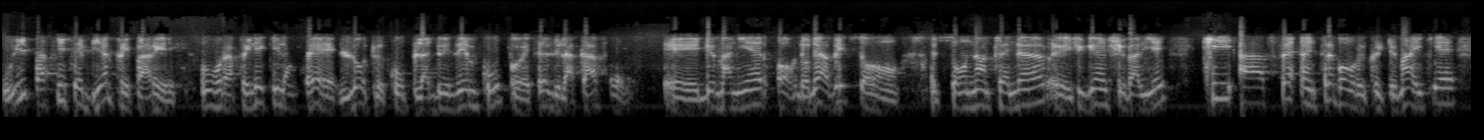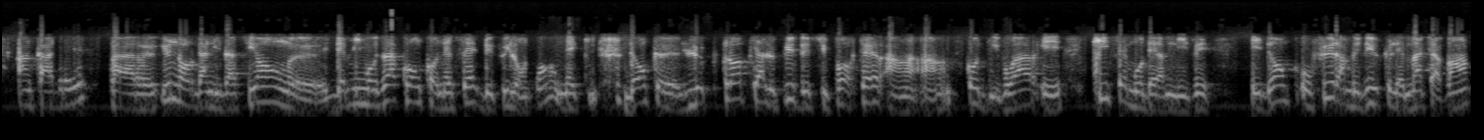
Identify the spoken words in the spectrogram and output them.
Oui, parce qu'il s'est bien préparé. Vous vous rappelez qu'il a fait l'autre coupe, la deuxième coupe, celle de la CAF, et de manière ordonnée avec son, son entraîneur Julien Chevalier qui a fait un très bon recrutement et qui est encadré par une organisation euh, des Mimosas qu'on connaissait depuis longtemps, mais qui donc euh, le club qui a le plus de supporters en, en Côte d'Ivoire et qui s'est modernisé. Et donc, au fur et à mesure que les matchs avancent,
